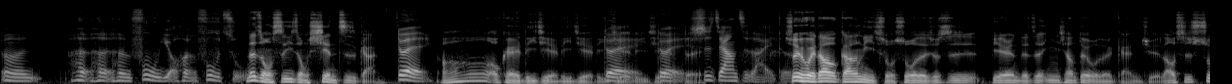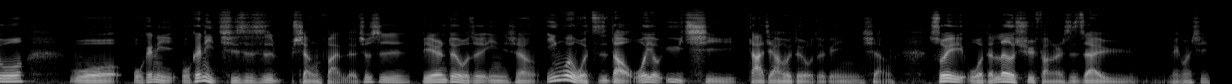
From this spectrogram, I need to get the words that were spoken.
嗯。很很很富有，很富足。那种是一种限制感。对。哦，OK，理解理解理解理解，对，是这样子来的。所以回到刚刚你所说的就是别人的这印象对我的感觉，老实说。我我跟你我跟你其实是相反的，就是别人对我这个印象，因为我知道我有预期大家会对我这个印象，所以我的乐趣反而是在于没关系，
